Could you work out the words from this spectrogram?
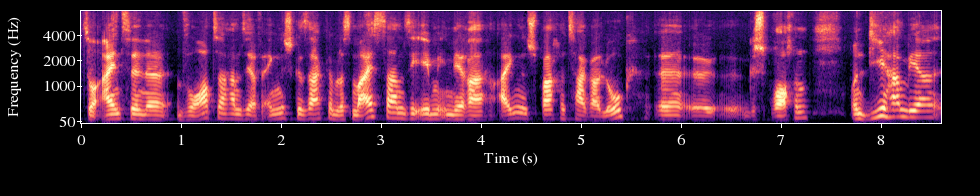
so einzelne Worte haben sie auf Englisch gesagt, aber das meiste haben sie eben in ihrer eigenen Sprache Tagalog äh, äh gesprochen. Und die haben wir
